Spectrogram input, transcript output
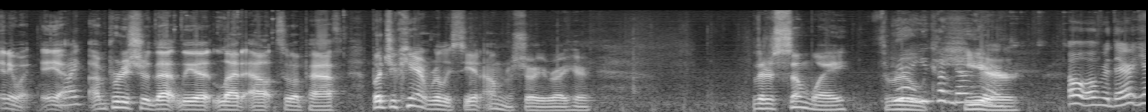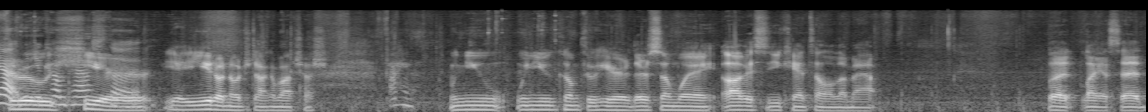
anyway, yeah, Like- I'm pretty sure that led led out to a path, but you can't really see it. I'm gonna show you right here. There's some way through you come down here. Oh, over there. Yeah. when through you come past here. Yeah, you don't know what you're talking about, Shush. Fine. When you when you come through here, there's some way. Obviously, you can't tell on the map. But like I said,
